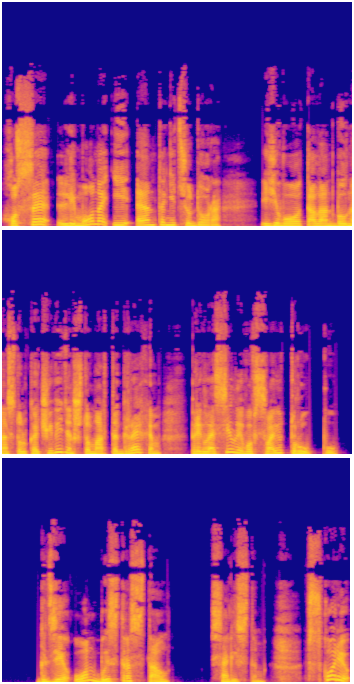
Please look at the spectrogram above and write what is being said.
Хосе Лимона и Энтони Тюдора. Его талант был настолько очевиден, что Марта Грэхэм пригласила его в свою труппу, где он быстро стал солистом. Вскоре,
